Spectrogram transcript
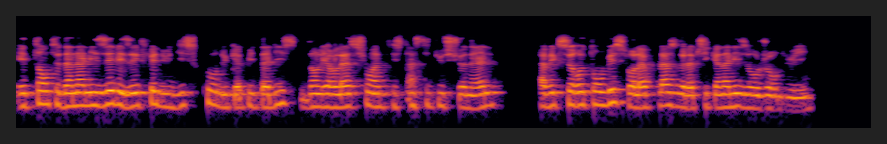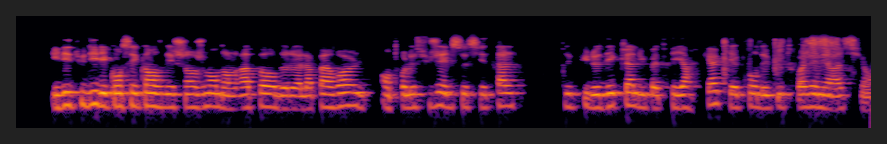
et tente d'analyser les effets du discours du capitalisme dans les relations institutionnelles, avec ce retombé sur la place de la psychanalyse aujourd'hui. Il étudie les conséquences des changements dans le rapport de la parole entre le sujet et le sociétal depuis le déclin du patriarcat qui a cours depuis trois générations.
